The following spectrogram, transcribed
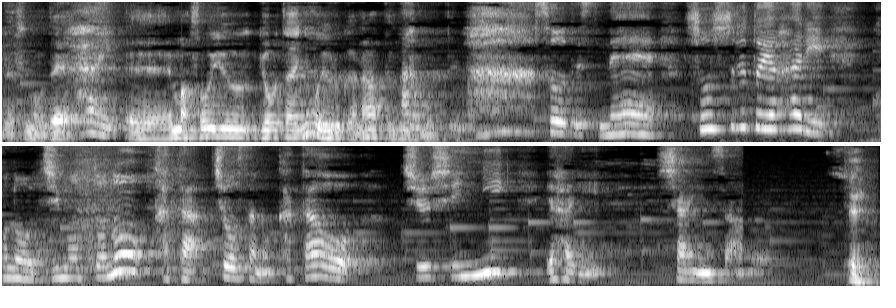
ですので、はいはい、えー、まあそういう業態にもよるかなというふうに思っています。ああ、そうですね。そうするとやはり、この地元の方、調査の方を中心に、やはり社員さんを。え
